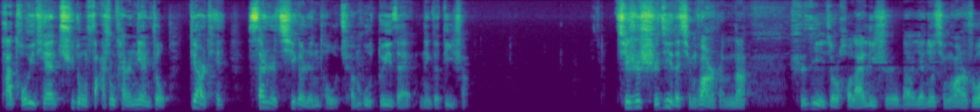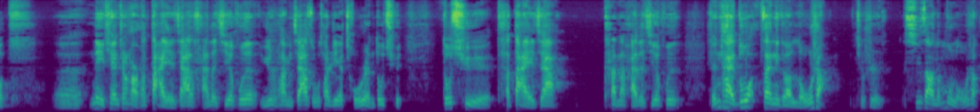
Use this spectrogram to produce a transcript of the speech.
他头一天驱动法术开始念咒，第二天三十七个人头全部堆在那个地上。其实实际的情况是什么呢？实际就是后来历史的研究情况是说，呃，那天正好他大爷家的孩子结婚，于是他们家族他这些仇人都去都去他大爷家看他孩子结婚，人太多，在那个楼上，就是西藏的木楼上。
